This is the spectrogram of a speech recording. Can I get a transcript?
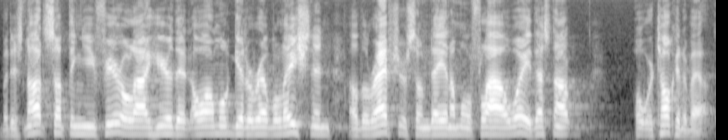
But it's not something you feel out here that, oh, I'm going to get a revelation of the rapture someday and I'm going to fly away. That's not what we're talking about.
